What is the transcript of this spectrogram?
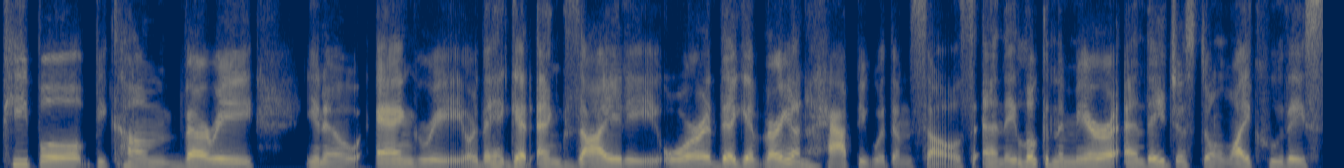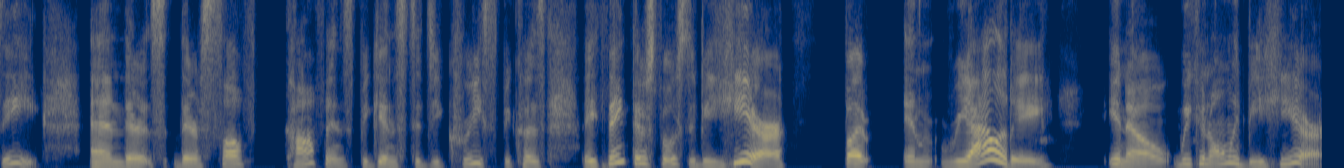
people become very, you know, angry or they get anxiety or they get very unhappy with themselves and they look in the mirror and they just don't like who they see. And there's their self confidence begins to decrease because they think they're supposed to be here, but in reality, you know, we can only be here.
